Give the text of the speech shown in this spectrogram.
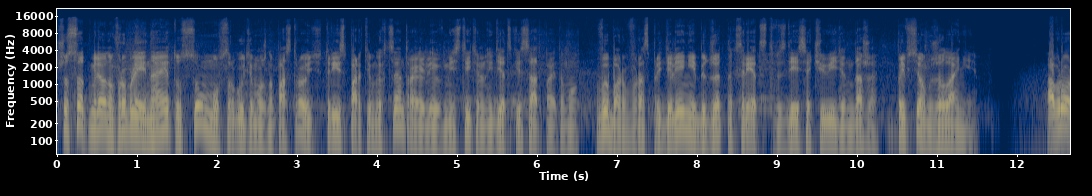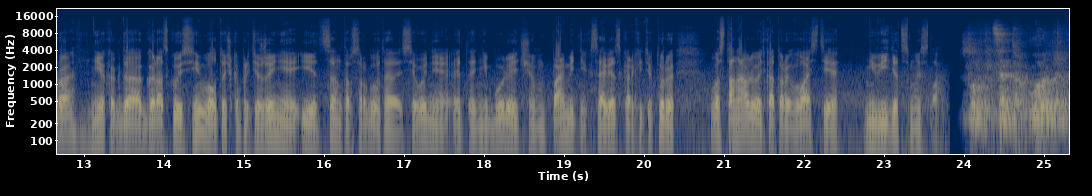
600 миллионов рублей. На эту сумму в Сургуте можно построить три спортивных центра или вместительный детский сад. Поэтому выбор в распределении бюджетных средств здесь очевиден даже при всем желании. Аврора – некогда городской символ, точка притяжения и центр Сургута. Сегодня это не более чем памятник советской архитектуры, восстанавливать который власти не видят смысла. Словно центр города,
